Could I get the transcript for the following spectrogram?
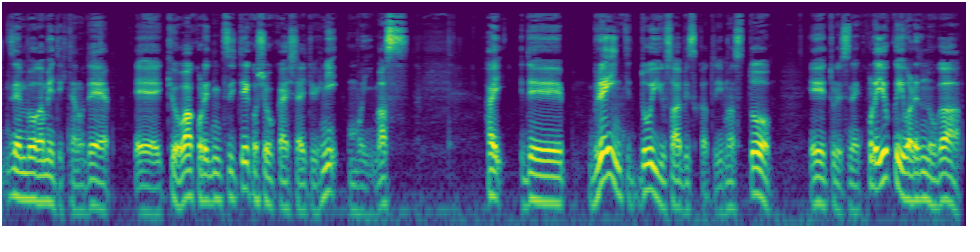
全貌が見えてきたので、えー、今日はこれについてご紹介したいというふうに思います。はい。で、 Brainってどういうサービスかと言いますと、えっ、とですね、これよく言われるのが、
